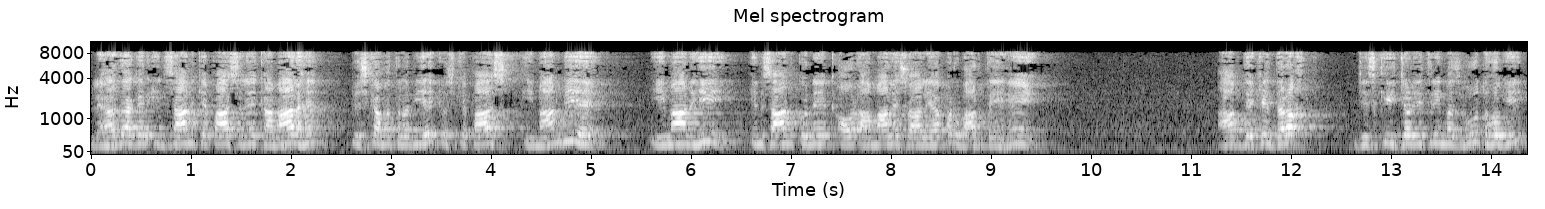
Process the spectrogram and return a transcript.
لہذا اگر انسان کے پاس نیک امال ہے تو اس کا مطلب یہ ہے کہ اس کے پاس ایمان بھی ہے۔ ایمان ہی انسان کو نیک اور اعمال صالحہ پر ابھارتے ہیں۔ آپ دیکھیں درخت، جس کی جڑ اتنی مضبوط ہوگی،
